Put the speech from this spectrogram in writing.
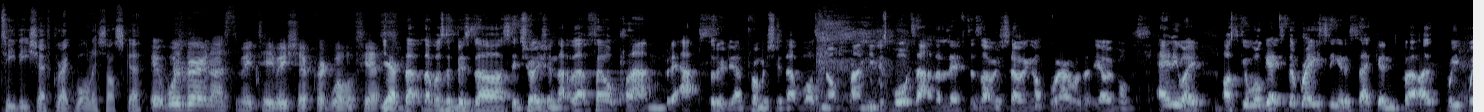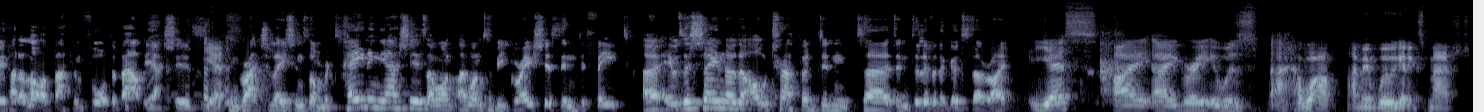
TV chef Greg Wallace, Oscar? It was very nice to meet TV chef Greg Wallace. Yes. Yeah, that, that was a bizarre situation. That that felt planned, but it absolutely, I promise you, that was not planned. He just walked out of the lift as I was showing off where I was at the Oval. Anyway, Oscar, we'll get to the racing in a second, but I, we, we've had a lot of back and forth about the Ashes. Yes. Congratulations on retaining the Ashes. I want I want to be gracious in defeat. Uh, it was a shame though that Old Trafford didn't uh, didn't deliver the goods though, right? Yes, I I agree. It was uh, wow. I mean, we were getting smashed.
